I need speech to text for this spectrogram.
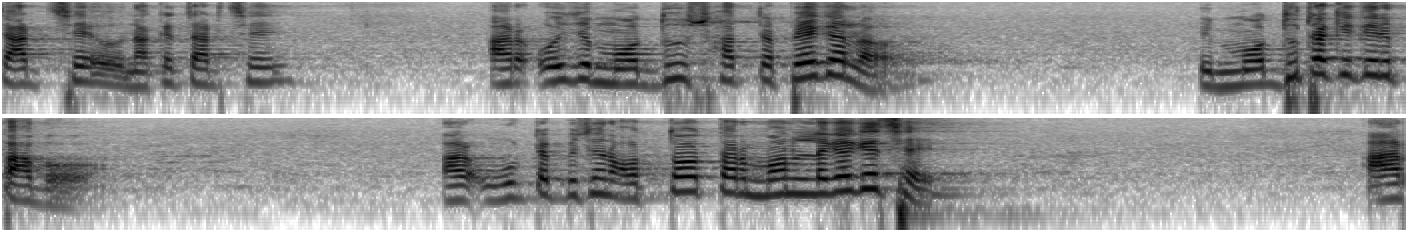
চাটছে, ও নাকে চাটছে। আর ওই যে মধু স্বাদটা পেয়ে গেল, এই মধুটা কী করে পাবো? আর ওটা পিছনে অত তার মন লেগে গেছে। আর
